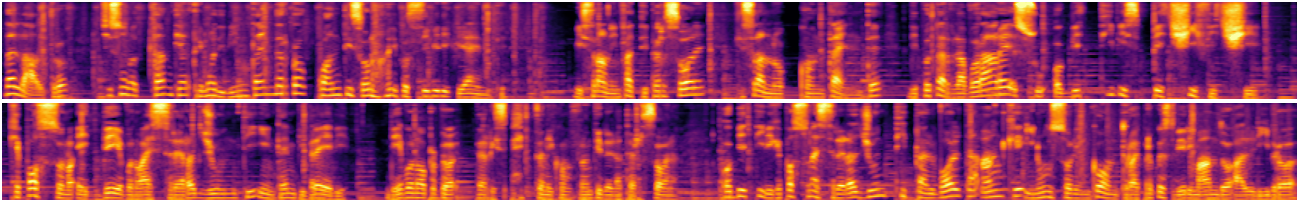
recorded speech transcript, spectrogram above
dall'altro ci sono tanti altri modi di intenderlo quanti sono i possibili clienti. Vi saranno infatti persone che saranno contente di poter lavorare su obiettivi specifici che possono e devono essere raggiunti in tempi brevi devono proprio per rispetto nei confronti della persona. Obiettivi che possono essere raggiunti talvolta anche in un solo incontro e per questo vi rimando al libro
